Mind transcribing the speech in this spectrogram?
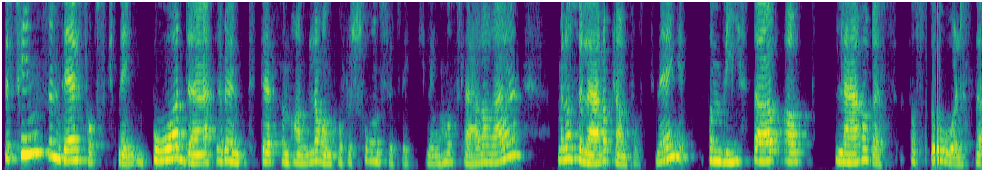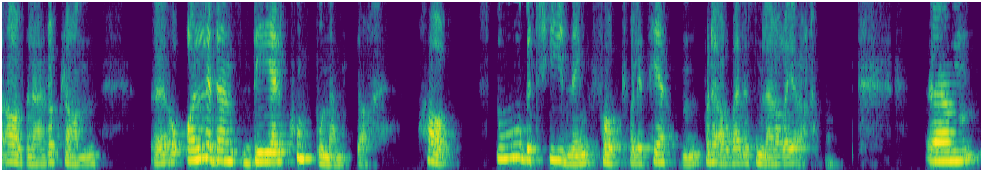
Det finnes en del forskning både rundt det som handler om profesjonsutvikling hos lærere, men også læreplanforskning, som viser at læreres forståelse av læreplanen Eh, og alle dens delkomponenter har stor betydning for kvaliteten på det arbeidet som lærere gjør. Um,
